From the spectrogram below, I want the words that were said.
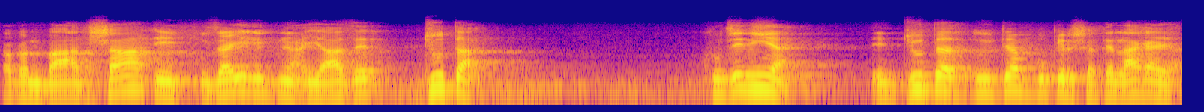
তখন বাদশাহ এই ফুজাইল ইবনে ইয়াজের জুতা খুঁজে নিয়ে এই জুতা দুইটা বুকের সাথে লাগাইয়া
